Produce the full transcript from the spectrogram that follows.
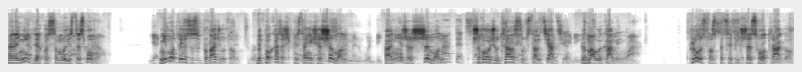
ale nigdy jako samoistne słowo. Mimo to Jezus wprowadził to, by pokazać, kim stanie się Szymon, a nie, że Szymon przechodził transsubstancjację w mały kamień. Plus to specyficzne słowo trago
